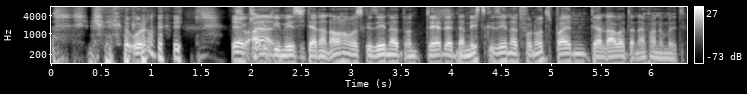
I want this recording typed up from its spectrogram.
Oder? Ja, so klar. alibimäßig, der dann auch noch was gesehen hat und der, der dann nichts gesehen hat von uns beiden, der labert dann einfach nur mit.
